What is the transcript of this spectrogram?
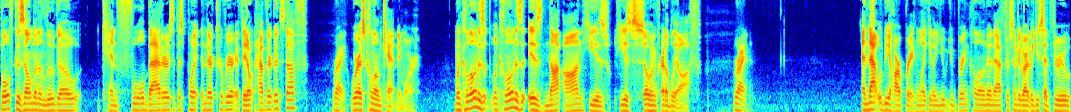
both Gsellman and Lugo can fool batters at this point in their career if they don't have their good stuff. right. whereas Colon can't anymore. When Colon is when Colon is is not on, he is he is so incredibly off, Right. and that would be heartbreaking. Like you know, you you bring Colon in after Syndergaard, like you said, through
